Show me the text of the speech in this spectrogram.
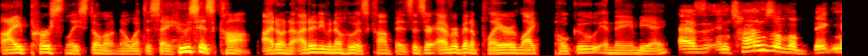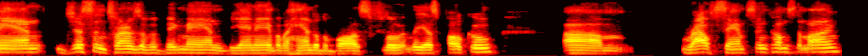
I personally still don't know what to say. Who's his comp? I don't know. I don't even know who his comp is. Has there ever been a player like Poku in the NBA? As in terms of a big man, just in terms of a big man being able to handle the ball as fluently as Poku, um, Ralph Sampson comes to mind.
